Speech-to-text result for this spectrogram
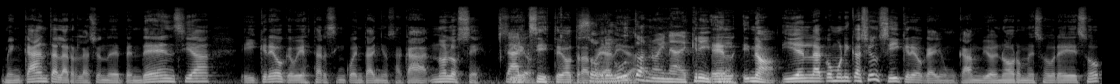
me encanta la relación de dependencia y creo que voy a estar 50 años acá. No lo sé, Claro, si existe otra Sobre realidad. gustos no hay nada escrito. No, y en la comunicación sí creo que hay un cambio enorme sobre eso,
